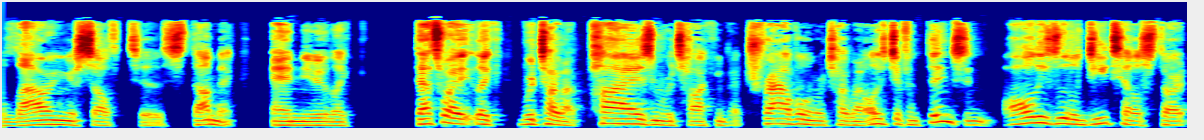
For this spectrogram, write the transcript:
allowing yourself to stomach. And you're like, that's why, like, we're talking about pies and we're talking about travel and we're talking about all these different things. And all these little details start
